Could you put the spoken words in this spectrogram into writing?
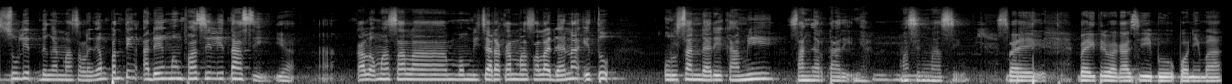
sulit dengan masalah. Yang penting ada yang memfasilitasi. Ya. Nah, kalau masalah membicarakan masalah dana itu urusan dari kami sanggar tarinya masing-masing. Seperti Baik, itu. baik terima kasih Bu Ponima.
